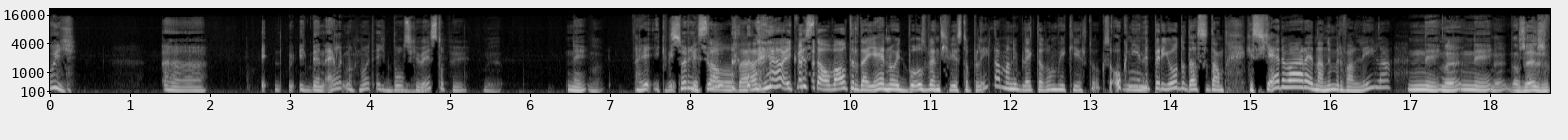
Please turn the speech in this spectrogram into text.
Oei. Eh, ik, ik ben eigenlijk nog nooit echt boos geweest op u. Nee. Nee. Allee, ik, weet, Sorry, wist al dat, ja, ik wist al, Walter, dat jij nooit boos bent geweest op Leila, maar nu blijkt dat omgekeerd ook zo. Ook niet in de periode dat ze dan gescheiden waren en dat nummer van Leila. Nee. Nee, Nee. nee. Dan zei ze,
